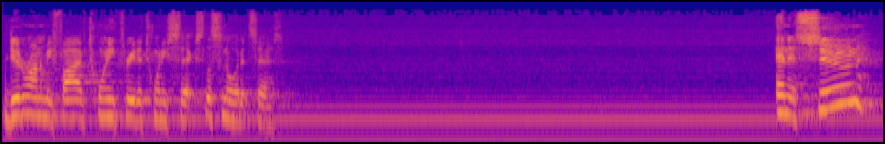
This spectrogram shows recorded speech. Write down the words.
Deuteronomy 5 23 to 26. Listen to what it says. And as soon,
